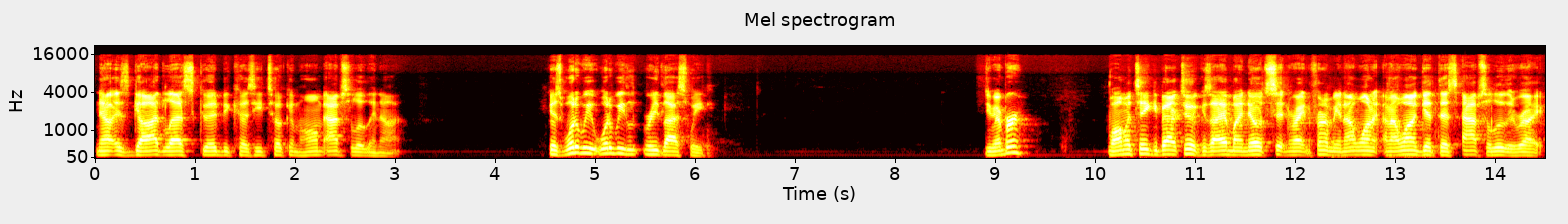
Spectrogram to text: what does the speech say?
Now, is God less good because He took him home? Absolutely not. Because what did we what did we read last week? Do you remember? Well, I'm gonna take you back to it because I have my notes sitting right in front of me, and I want and I want to get this absolutely right.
